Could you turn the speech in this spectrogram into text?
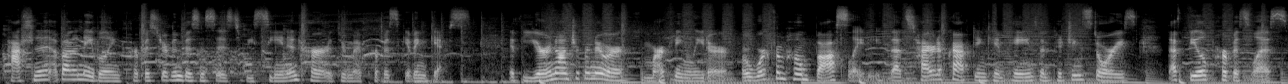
passionate about enabling purpose driven businesses to be seen and heard through my purpose given gifts. If you're an entrepreneur, marketing leader, or work from home boss lady that's tired of crafting campaigns and pitching stories that feel purposeless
